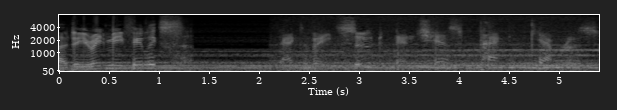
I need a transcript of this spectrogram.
Uh, do you read me, Felix? Activate suit and chest pack cameras.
